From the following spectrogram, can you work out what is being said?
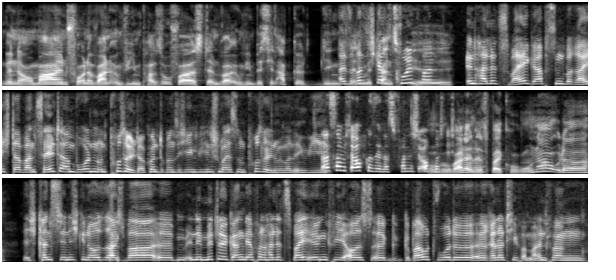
Genau, malen. Vorne waren irgendwie ein paar Sofas, dann war irgendwie ein bisschen abgedingt. Also was ich ganz cool viel- fand, in Halle 2 gab es einen Bereich, da waren Zelte am Boden und Puzzle. Da konnte man sich irgendwie hinschmeißen und puzzeln, wenn man irgendwie. Das habe ich auch gesehen, das fand ich auch Oh, richtig wo war cool. denn das bei Corona oder? Ich kann es dir nicht genau sagen. Es war ähm, in dem Mittelgang, der von Halle 2 irgendwie aus äh, gebaut wurde, äh, relativ am Anfang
